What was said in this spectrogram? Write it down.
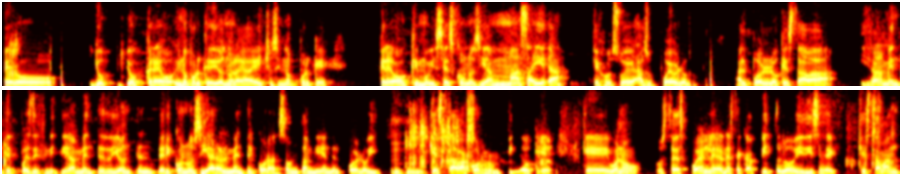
pero yo, yo creo, y no porque Dios no lo haya hecho, sino porque creo que Moisés conocía más allá que Josué a su pueblo, al pueblo que estaba y realmente, pues definitivamente dio a entender y conocía realmente el corazón también del pueblo y, que estaba corrompido, que, que, bueno, ustedes pueden leer en este capítulo y dice que estaban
